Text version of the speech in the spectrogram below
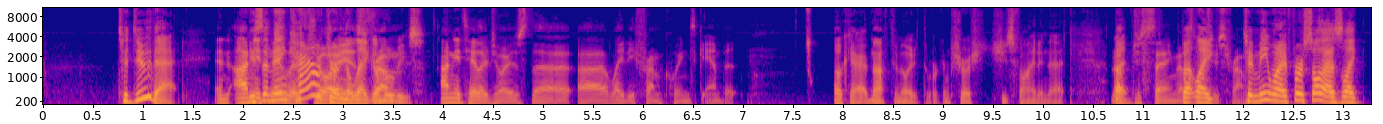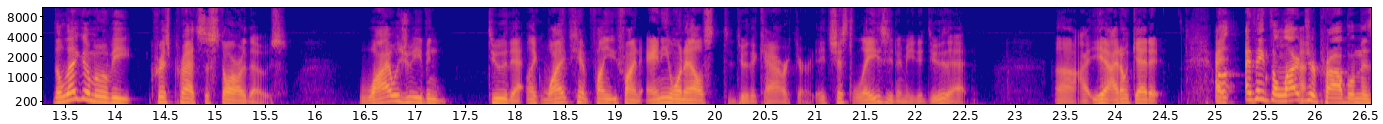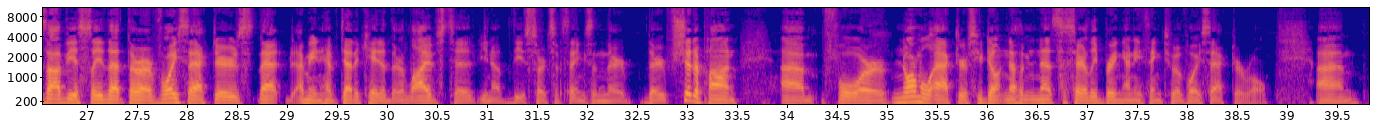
to do that? And Anya He's the main Taylor-Joy character in the Lego from- movies. Anya Taylor Joy is the uh, lady from Queen's Gambit. Okay, I'm not familiar with the work. I'm sure she's fine in that. But I'm just saying that's but like she's from. to me, when I first saw that, I was like, the Lego Movie. Chris Pratt's the star of those. Why would you even do that? Like, why can't find you find anyone else to do the character? It's just lazy to me to do that. Uh, I, yeah, I don't get it. Well, I think the larger problem is obviously that there are voice actors that I mean have dedicated their lives to you know these sorts of things, and they're they're shit upon um, for normal actors who don't ne- necessarily bring anything to a voice actor role. Um,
